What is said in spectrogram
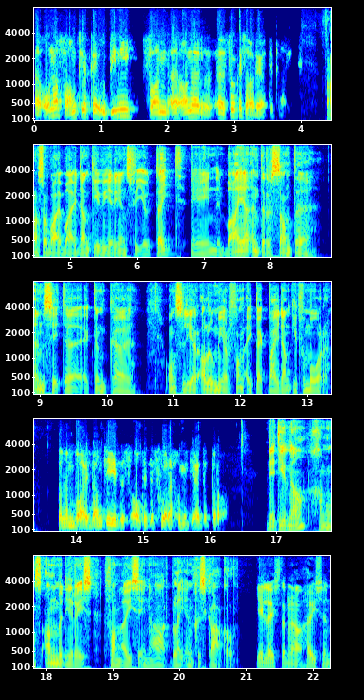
'n onafhanklike opinie van 'n ander fokusarea te kry. Frans baie baie dankie weer eens vir jou tyd en baie interessante insette. Ek dink uh, ons leer al hoe meer van APEC. Baie dankie vir môre. Willem baie dankie. Dit is altyd 'n voorreg om met jou te praat. Net hierna gaan ons aan met die res van Huis en Hart bly ingeskakel. Jy luister na Huis en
